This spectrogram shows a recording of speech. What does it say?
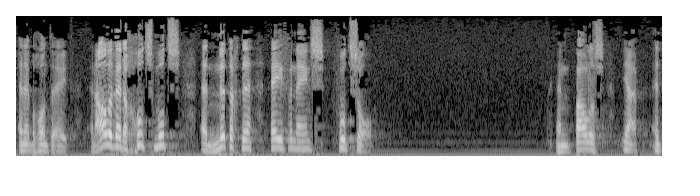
en hij begon te eten. En alle werden goedsmoeds en nuttigden eveneens voedsel. En Paulus, ja, het,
